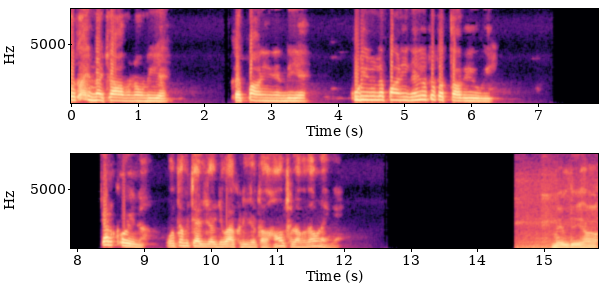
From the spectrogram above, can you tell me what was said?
ਪਤਾ ਇੰਨਾ ਚਾਹ ਬਣਾਉਂਦੀ ਹੈ ਕਿ ਪਾਣੀ ਦਿੰਦੀ ਹੈ ਕੁੜੀ ਨੂੰ ਲੈ ਪਾਣੀ ਗਈ ਉਹ ਤਾਂ ਤੱਤਾ ਪੀਊਗੀ। ਚਲ ਕੋਈ ਨਾ, ਉਹ ਤਾਂ ਵਿਚਾਰੀ ਦਾ ਜਵਾਖੜੀ ਦਾ ਤਾਂ ਹੌਸਲਾ ਵਧਾਉਣਾ ਹੀ ਹੈ ਮਿਲਦੇ ਹਾਂ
